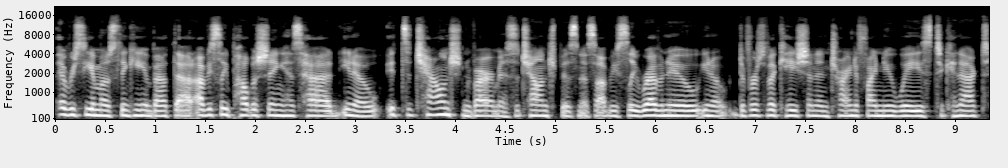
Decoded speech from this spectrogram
every CMO is thinking about that. Obviously, publishing has had, you know, it's a challenged environment. It's a challenged business. Obviously, revenue, you know, diversification and trying to find new ways to connect,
